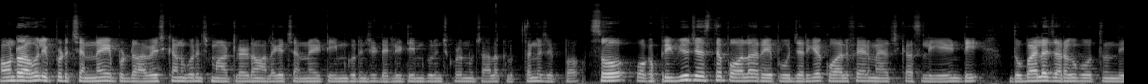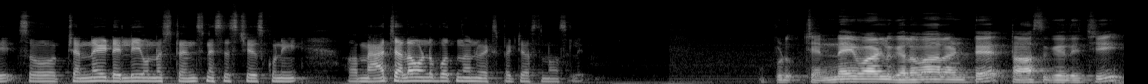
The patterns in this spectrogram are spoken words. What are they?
అవును రాహుల్ ఇప్పుడు చెన్నై ఇప్పుడు ఆవేష్ ఖాన్ గురించి మాట్లాడడం అలాగే చెన్నై టీం గురించి ఢిల్లీ టీం గురించి కూడా నువ్వు చాలా క్లుప్తంగా చెప్పావు. సో ఒక ప్రివ్యూ చేస్తే పోలా రేపు జరిగే క్వాలిఫైయర్ మ్యాచ్కి అసలు ఏంటి? దుబాయ్లో జరగబోతుంది. సో చెన్నై ఢిల్లీ ఉన్న స్ట్రెంగ్స్ని అసెస్ చేసుకుని మ్యాచ్ ఎలా ఉండబోతుందని నువ్వు ఎక్స్పెక్ట్ చేస్తున్నావు అసలు? ఇప్పుడు చెన్నై వాళ్ళు గెలవాలంటే టాస్ గెలిచి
